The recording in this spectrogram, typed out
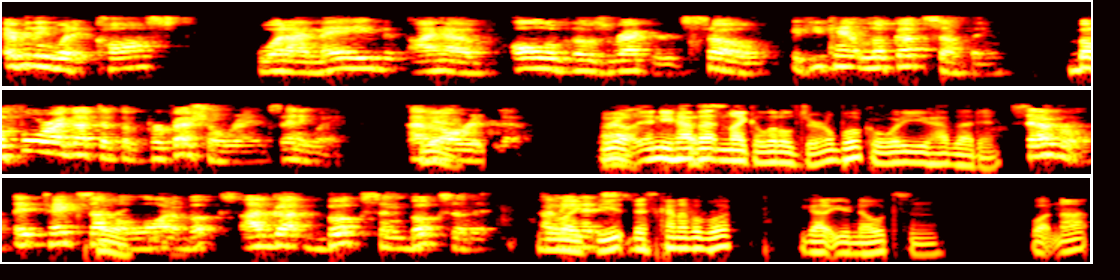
everything what it cost, what I made. I have all of those records. So if you can't look up something before I got to the professional ranks, anyway, I have it all written down. Real, and you have that in like a little journal book, or what do you have that in? Several. It takes up Really? a lot of books. I've got books and books of it. Is I it mean, like it's, this kind of a book? You got your notes and whatnot.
